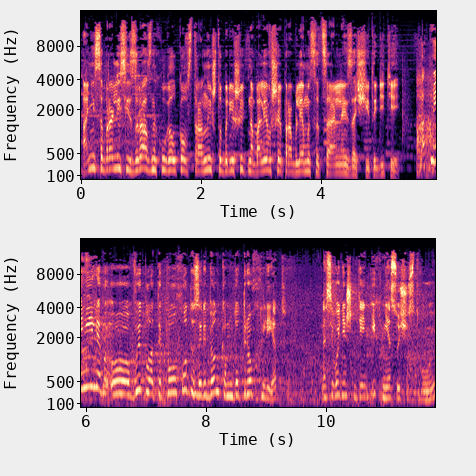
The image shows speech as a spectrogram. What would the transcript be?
Они собрались из разных уголков страны, чтобы решить наболевшие проблемы социальной защиты детей. Отменили э, выплаты по уходу за ребенком до трех лет. На сегодняшний день их не существует.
